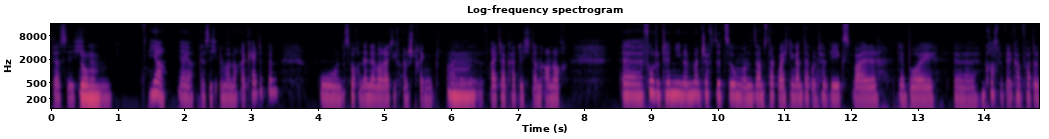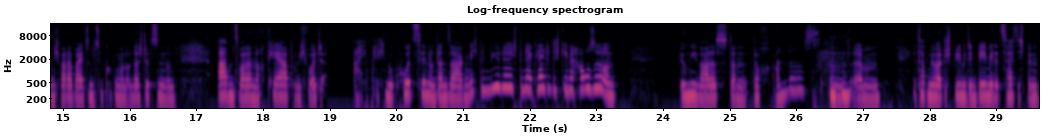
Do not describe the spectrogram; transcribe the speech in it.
dass ich ähm, ja, ja, ja, dass ich immer noch erkältet bin. Und das Wochenende war relativ anstrengend, weil Mhm. Freitag hatte ich dann auch noch äh, Fototermin und Mannschaftssitzung und Samstag war ich den ganzen Tag unterwegs, weil der Boy äh, einen Crossfit-Wettkampf hatte und ich war dabei zum Zugucken und Unterstützen und abends war dann noch Kerb und ich wollte eigentlich nur kurz hin und dann sagen, ich bin müde, ich bin erkältet, ich gehe nach Hause und irgendwie war das dann doch anders und ähm, jetzt hatten wir heute Spiel mit den B-Mädels, das heißt, ich bin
